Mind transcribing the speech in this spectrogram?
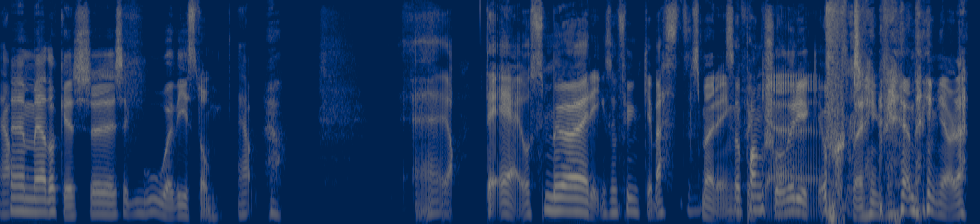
eh, med deres eh, gode visdom. Ja. ja. Det er jo smøring som funker best. Smøring. Så pensjonen pensjon ryker jo fort. Smøring, den gjør det.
